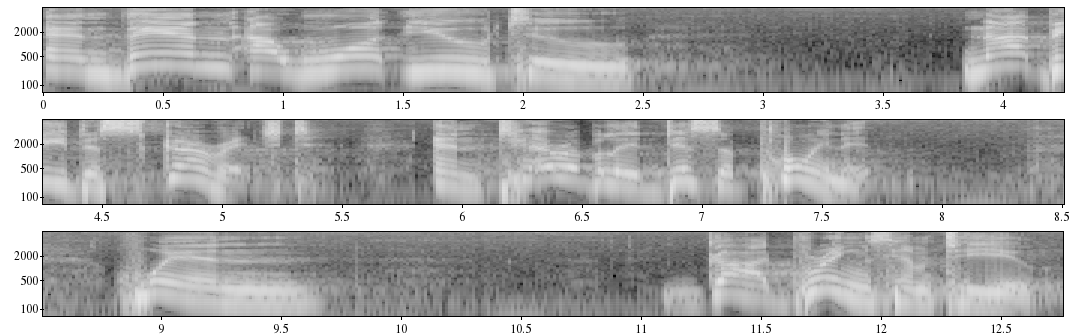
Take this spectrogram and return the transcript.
And then I want you to not be discouraged and terribly disappointed when God brings him to you.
